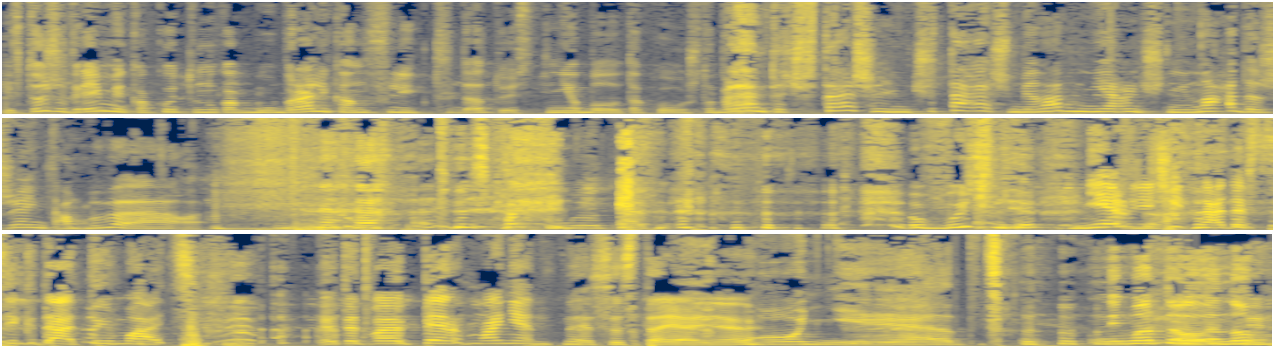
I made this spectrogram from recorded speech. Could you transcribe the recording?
и в то же время какой-то, ну, как бы убрали конфликт, да, то есть не было такого, что, блин, ты читаешь или не читаешь, мне надо нервничать, не надо, Жень, там, бля». То есть как-то мы вот так вышли. Нервничать надо всегда, ты мать. Это твое перманентное состояние. О, нет. О, ну,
